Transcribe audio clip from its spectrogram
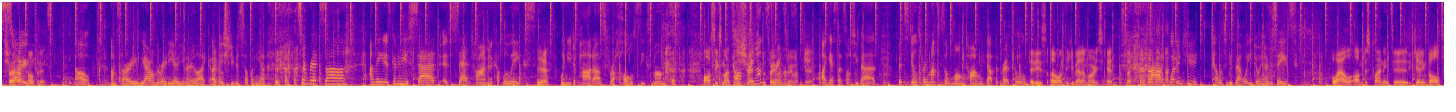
Straight up So- confidence. Oh, I'm sorry. We are on the radio, you know, like I do stupid stuff on here. so Retza, I mean, it's going to be a sad, a sad time in a couple of weeks Yeah. when you depart us for a whole six months. Oh, six months is Oh, a three months? Three, Three months, Three months. Yeah. I guess that's not too bad, Mm. but still, three months is a long time without the pretzel. It is. I don't want to think about it. I'm already scared. So. Uh, why don't you tell us a bit about what you're doing overseas? well, I'm just planning to get involved.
